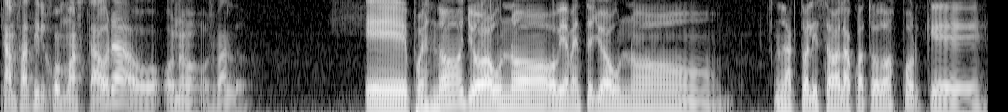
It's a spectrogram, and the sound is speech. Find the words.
tan fácil como hasta ahora o, o no, Osvaldo. Eh, pues no, yo aún no, obviamente yo aún no, he actualizado la 4.2 porque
